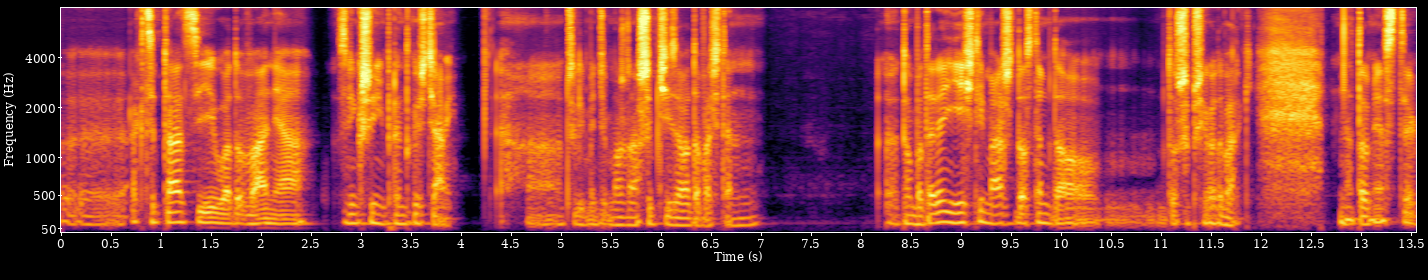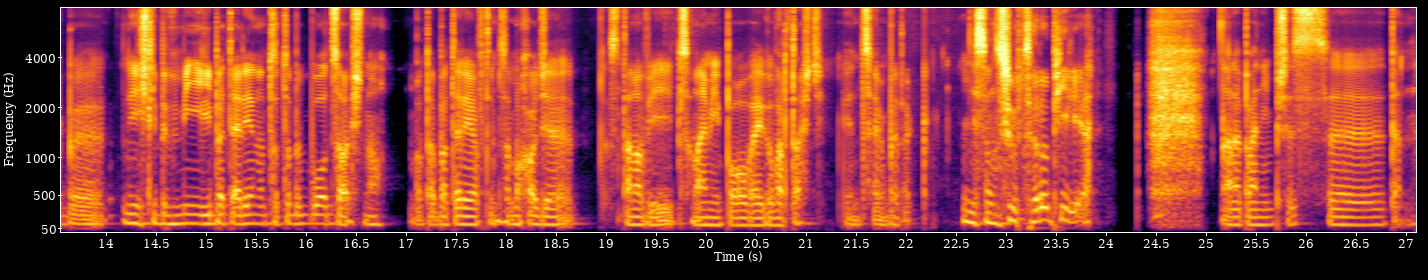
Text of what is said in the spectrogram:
yy, akceptacji ładowania z większymi prędkościami. czyli będzie można szybciej załadować ten, E, tą baterię, jeśli masz dostęp do, do szybszej ładowarki. Natomiast jakby, jeśli by wymienili baterię, no to to by było coś, no. bo ta bateria w tym samochodzie stanowi co najmniej połowę jego wartości, więc jakby tak nie sądzę, żeby to robili, ale pani przez e, ten,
